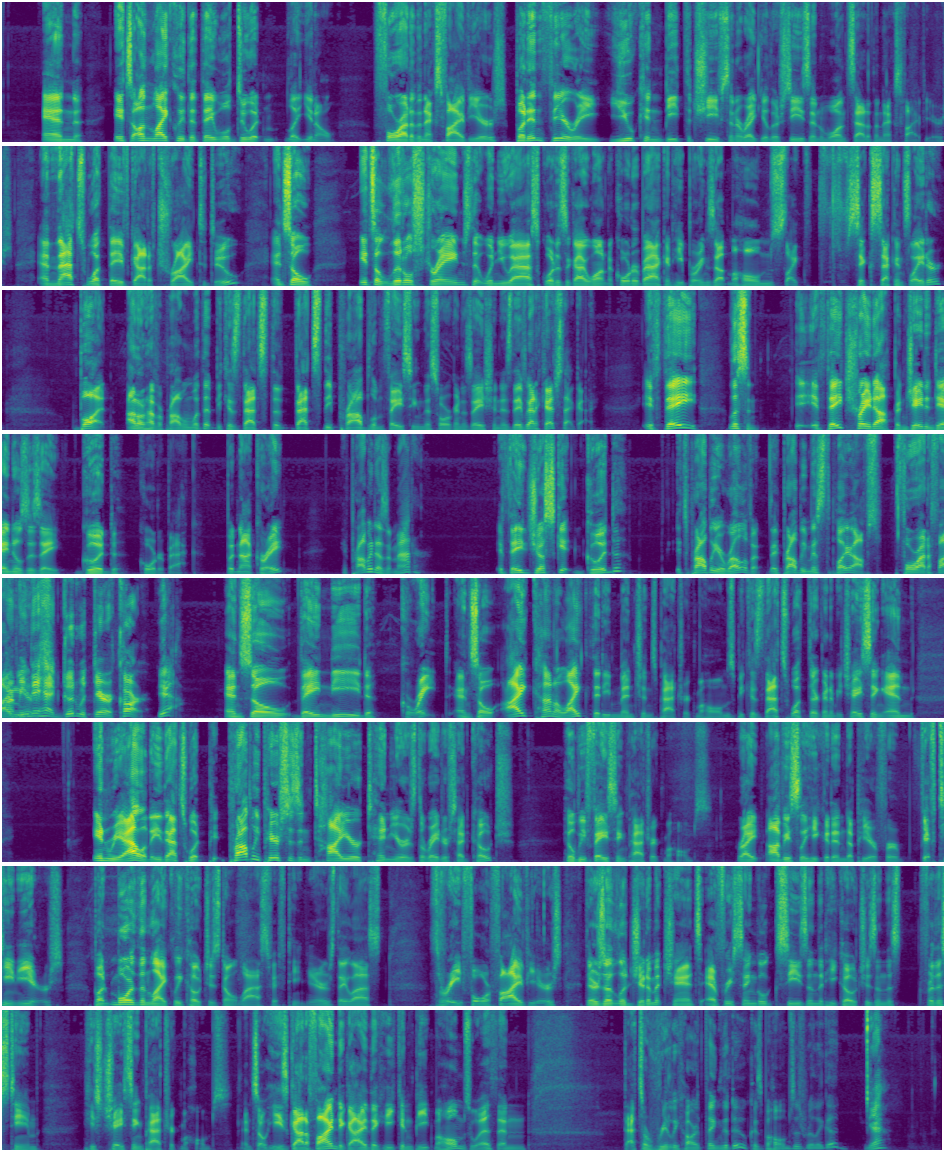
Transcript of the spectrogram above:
And it's unlikely that they will do it like, you know, four out of the next five years. But in theory, you can beat the Chiefs in a regular season once out of the next five years. And that's what they've got to try to do. And so it's a little strange that when you ask what does a guy want in a quarterback and he brings up Mahomes like six seconds later. But I don't have a problem with it because that's the that's the problem facing this organization is they've got to catch that guy. If they listen, if they trade up and Jayden Daniels is a good quarterback, but not great, it probably doesn't matter. If they just get good, it's probably irrelevant. They probably missed the playoffs four out of five I mean, years. they had good with Derek Carr. Yeah. And so they need great. And so I kind of like that he mentions Patrick Mahomes because that's what they're going to be chasing. And in reality, that's what P- probably Pierce's entire tenure as the Raiders head coach, he'll be facing Patrick Mahomes, right? Obviously, he could end up here for 15 years, but more than likely, coaches don't last 15 years. They last three, four, five years. There's a legitimate chance every single season that he coaches in this for this team, he's chasing Patrick Mahomes. And so he's got to find a guy that he can beat Mahomes with. And that's a really hard thing to do because Mahomes is really good. Yeah,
